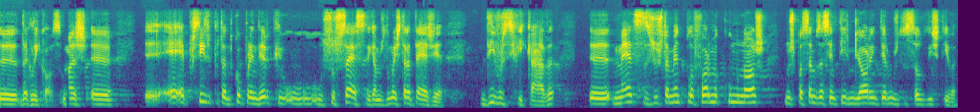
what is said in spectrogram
uh, da glicose. Mas uh, é, é, preciso, portanto, compreender que o, o, sucesso, digamos, de uma estratégia diversificada uh, mede-se justamente pela forma como nós nos passamos a sentir melhor em termos de saúde digestiva.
